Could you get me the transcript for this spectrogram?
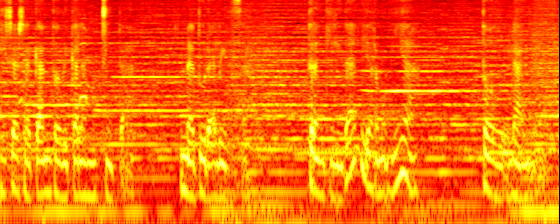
Villa Yacanto de Calamuchita. Naturaleza, tranquilidad y armonía todo el año.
